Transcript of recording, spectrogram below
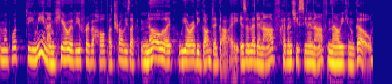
I'm like, what do you mean? I'm here with you for the whole patrol. He's like, no, like, we already got the guy. Isn't that enough? Haven't you seen enough? Now you can go.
